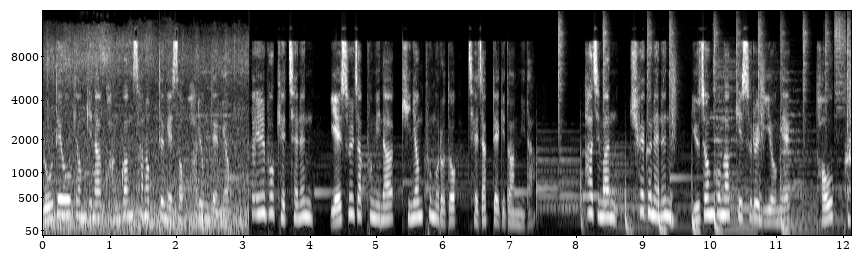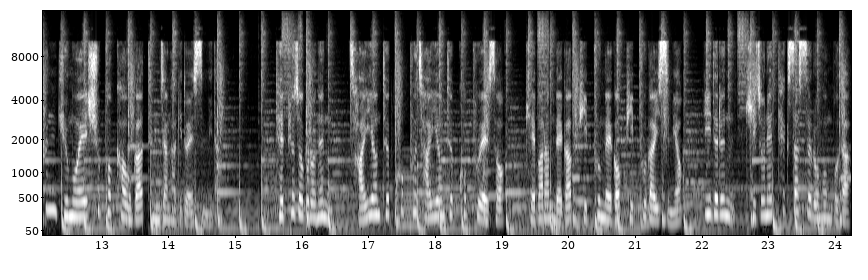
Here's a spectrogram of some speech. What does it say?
로데오 경기나 관광 산업 등에서 활용되며 일부 개체는 예술 작품이나 기념품으로도 제작되기도 합니다. 하지만 최근에는 유전공학 기술을 이용해 더욱 큰 규모의 슈퍼카우가 등장하기도 했습니다. 대표적으로는 자이언트 코프 자이언트 코프에서 개발한 메가 비프 메거 비프가 있으며 이들은 기존의 텍사스 롱온보다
